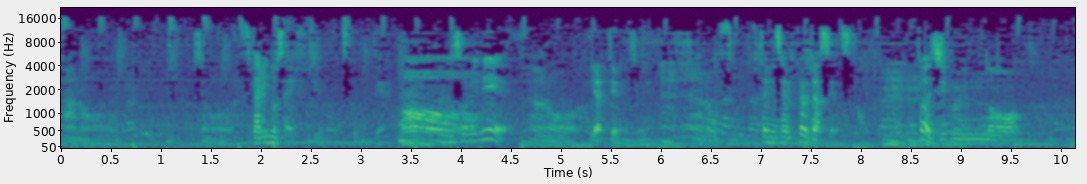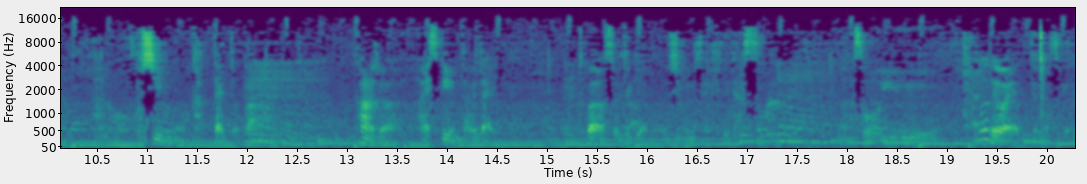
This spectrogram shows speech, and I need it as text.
あのその2人の財布っていうのを作って、あそれであのやってるんですよね、うん。あの2人の財布から出すやつと、うん。あとは自分のあの欲しいものを買ったりとか、彼女はアイスクリーム食べたいとかそういう時はもう自分の財布で出すとか,、うん。なんかそういうのではやってますけど、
